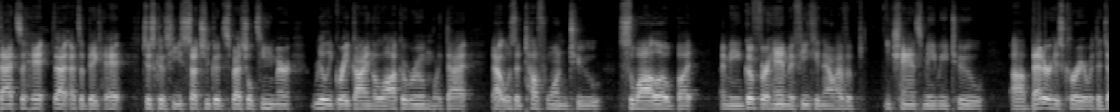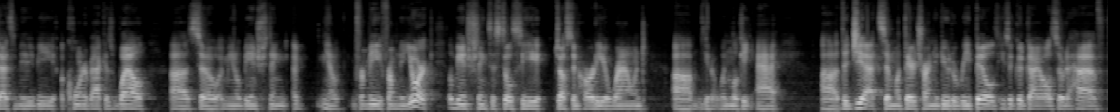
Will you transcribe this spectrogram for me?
That's a hit. That that's a big hit just because he's such a good special teamer, really great guy in the locker room. Like that, that was a tough one to swallow. But I mean, good for him if he can now have a chance maybe to uh, better his career with the Jets and maybe be a cornerback as well. Uh, so I mean, it'll be interesting. Uh, you know, for me from New York, it'll be interesting to still see Justin Hardy around. Um, you know, when looking at uh, the Jets and what they're trying to do to rebuild. He's a good guy also to have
